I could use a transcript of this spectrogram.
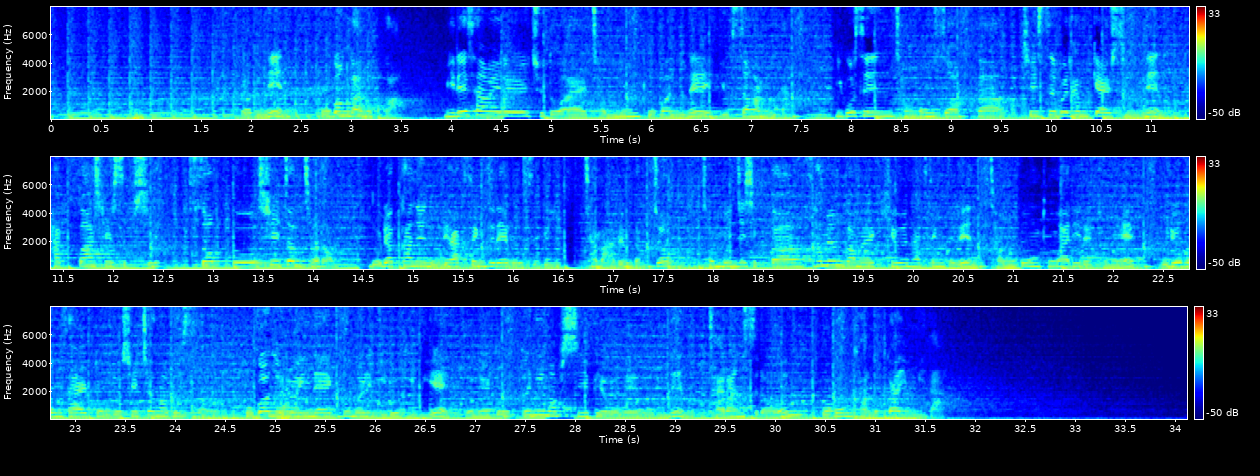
여기는 보건간호과, 미래사회를 주도할 전문 보건인을 육성합니다. 이곳은 전공 수업과 실습을 함께 할 수 있는 학과 실습실, 수업도 실전처럼 노력하는 우리 학생들의 모습이 참 아름답죠? 전문 지식과 사명감을 키운 학생들은 전공 동아리를 통해 의료봉사 활동도 실천하고 있어요. 보건 의료인의 꿈을 이루기 위해 오늘도 끊임없이 배우는 우리는 자랑스러운 보건 간호과입니다.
